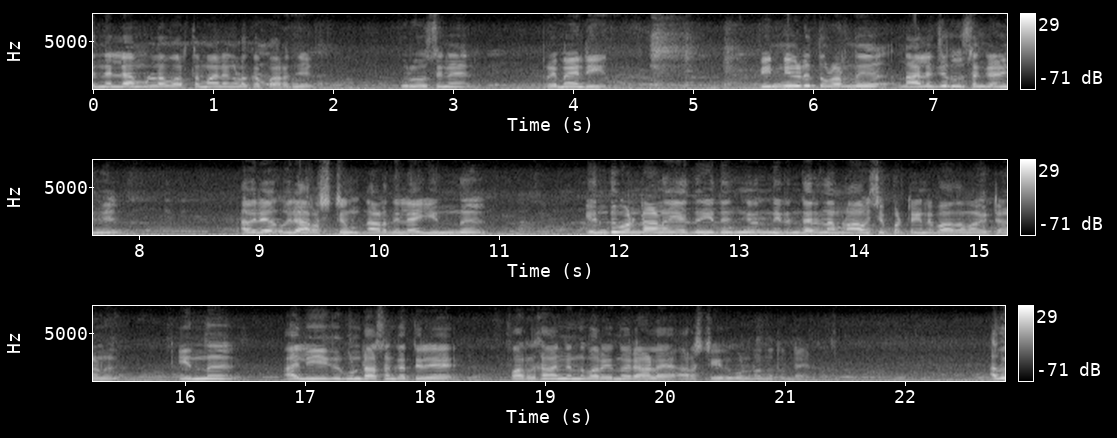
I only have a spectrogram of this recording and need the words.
എന്നെല്ലാം ഉള്ള വർത്തമാനങ്ങളൊക്കെ പറഞ്ഞ് ഫുറൂസിന് റിമാൻഡ് ചെയ്തു. പിന്നീട് തുടർന്ന് നാലഞ്ച് ദിവസം കഴിഞ്ഞ് അവർ ഒരു അറസ്റ്റും നടന്നില്ല. ഇന്ന് എന്തുകൊണ്ടാണ് എന്ന് ഇതിങ്ങനെ നിരന്തരം നമ്മൾ ആവശ്യപ്പെട്ടതിന്റെ ഭാഗമായിട്ടാണ് ഇന്ന് ആ ലീഗ് ഗുണ്ടാ സംഘത്തിലെ ഫർഹാൻ എന്ന് പറയുന്ന ഒരാളെ അറസ്റ്റ് ചെയ്ത് കൊണ്ടുവന്നിട്ടുണ്ടായിരുന്നത് അത്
